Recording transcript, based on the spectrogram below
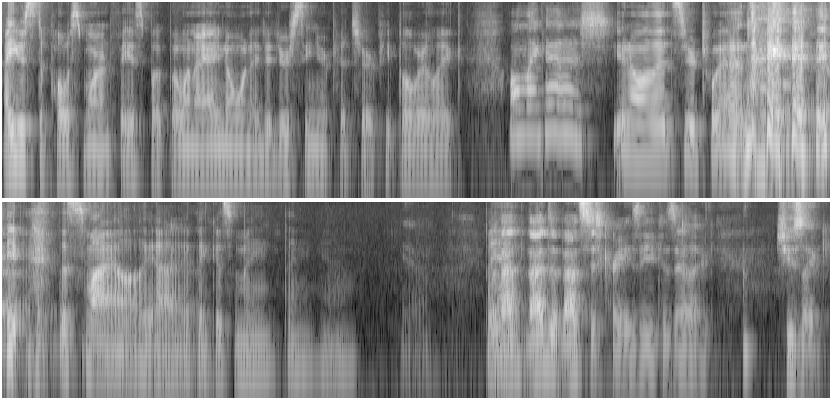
I used to post more on Facebook, but when I, I know when I did your senior picture, people were like, "Oh my gosh, you know, that's your twin." the smile, yeah, I think is the main thing. Yeah, Yeah. But, But, yeah, that, that that's just crazy because they're like, she's like,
